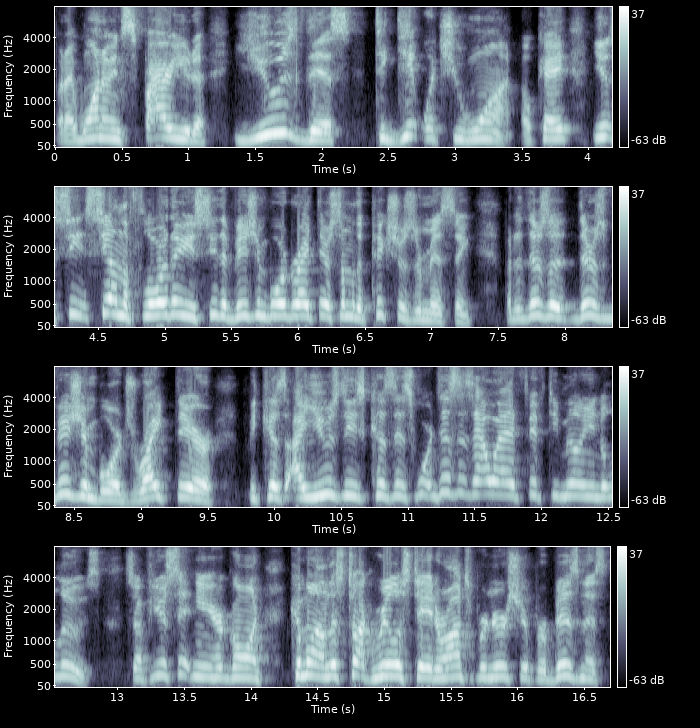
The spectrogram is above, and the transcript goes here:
but I want to inspire you to use this to get what you want, okay? You see see on the floor there, you see the vision board right there. Some of the pictures are missing, but there's a there's vision boards right there because I use these because this this is how I had 50 million to lose. So if you're sitting here going, "Come on, let's talk real estate or entrepreneurship or business,"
